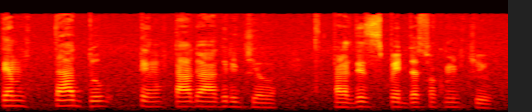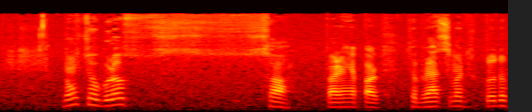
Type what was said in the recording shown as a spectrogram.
tentado, tentado a agredi-la para desespero da sua comitiva. Não sobrou só para a repórter, sobrou acima de tudo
